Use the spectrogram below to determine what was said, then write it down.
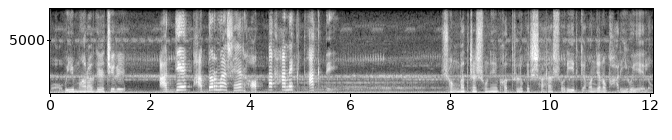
কবে মারা গেছে রে? আগে ভাদ্র মাসের হপ্তা খানেক থাকতে। সংবাদটা শুনে ভদ্রলোকের সারা শরীর কেমন যেন ভারী হয়ে এলো।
